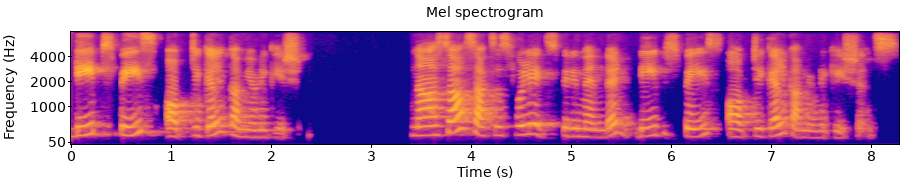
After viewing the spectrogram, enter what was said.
deep space optical communication. NASA successfully experimented deep space optical communications.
